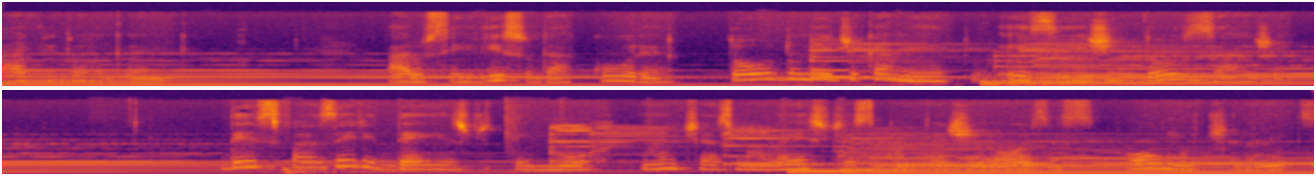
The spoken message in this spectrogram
a vida orgânica. Para o serviço da cura, todo medicamento exige dosagem. Desfazer ideias de temor ante as moléstias contagiosas ou mutilantes,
